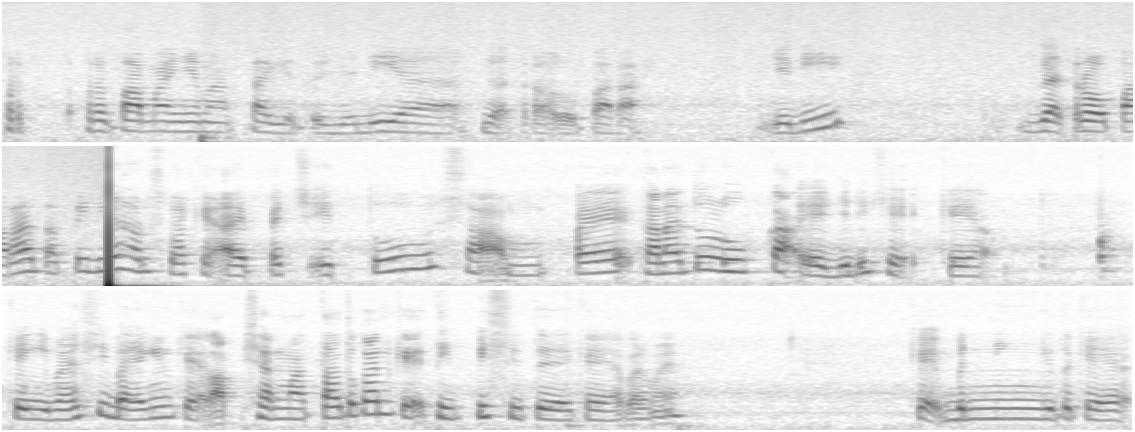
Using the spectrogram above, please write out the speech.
per pertamanya mata gitu. Jadi ya nggak terlalu parah. Jadi nggak terlalu parah tapi dia harus pakai eye patch itu sampai karena itu luka ya. Jadi kayak kayak kayak gimana sih bayangin kayak lapisan mata tuh kan kayak tipis gitu ya kayak apa namanya kayak bening gitu kayak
